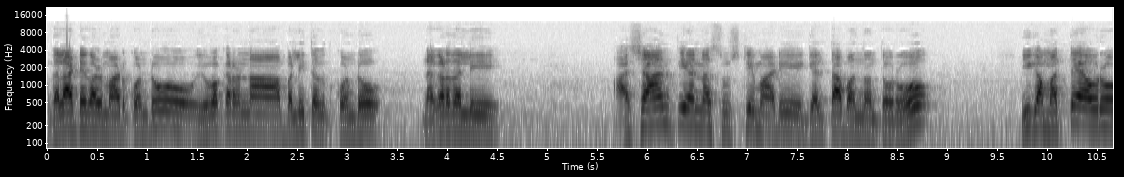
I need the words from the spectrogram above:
ಗಲಾಟೆಗಳು ಮಾಡಿಕೊಂಡು ಯುವಕರನ್ನು ಬಲಿ ತೆಗೆದುಕೊಂಡು ನಗರದಲ್ಲಿ ಅಶಾಂತಿಯನ್ನು ಸೃಷ್ಟಿ ಮಾಡಿ ಗೆಲ್ತಾ ಬಂದಂಥವರು. ಈಗ ಮತ್ತೆ ಅವರು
